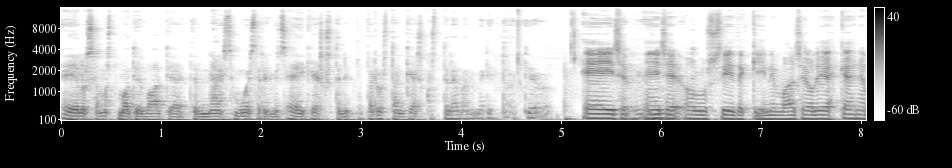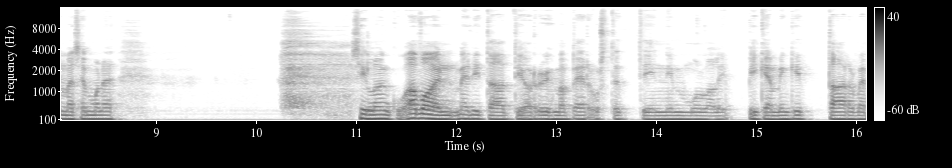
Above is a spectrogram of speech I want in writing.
ei ollut semmoista motivaatiota, että näissä muissa ryhmissä ei keskustella, nyt perustan keskustelevan meditaatio. Ei se, ei se ollut siitä kiinni, vaan se oli ehkä enemmän semmoinen, silloin kun avoin meditaatioryhmä perustettiin, niin mulla oli pikemminkin tarve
